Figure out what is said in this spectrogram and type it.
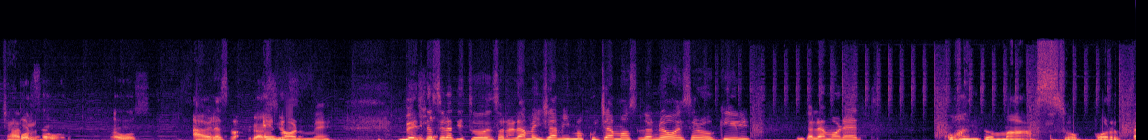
charla. Por favor, a vos. Abrazo enorme. Benito Cerati estuvo en Sonorama y ya mismo escuchamos lo nuevo de Zero Kill, Talá Moret. ¿Cuánto más soportás?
